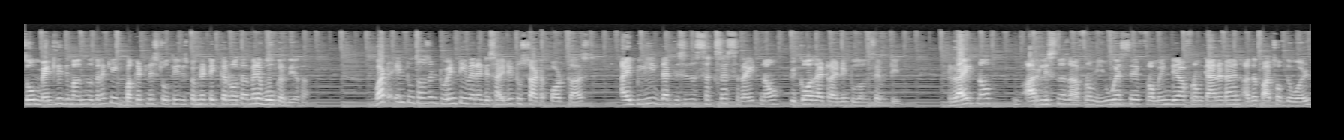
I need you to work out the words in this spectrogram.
so mentally दिमाग में होता है ना कि एक बकेट लिस्ट होती है जिसपे हमने टिक करना होता है, मैंने वो कर दिया था। But in two thousand twenty one I decided to start a podcast I believe that this is a right now because I tried in two thousand seventeen right now our listeners are from U S A from India from Canada and other part of the world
